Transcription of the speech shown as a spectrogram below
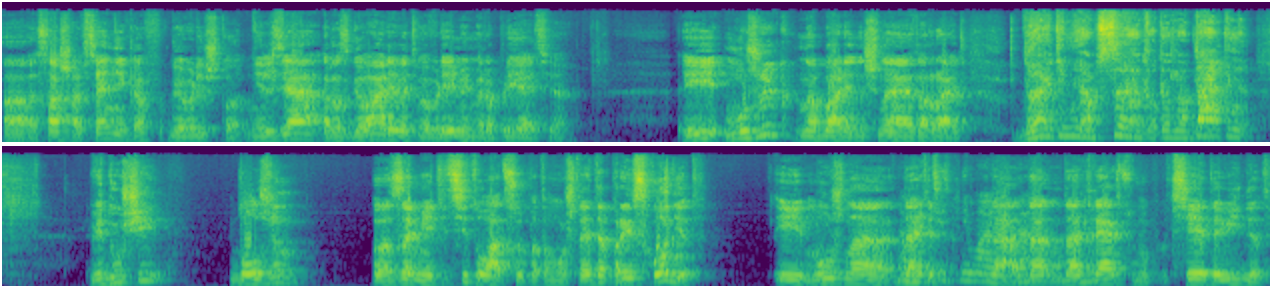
А, Саша Овсянников говорит, что нельзя разговаривать во время мероприятия. И мужик на баре начинает орать, дайте мне абсент, вот это, дайте мне. Ведущий должен э, заметить ситуацию, потому что это происходит, и нужно дать, внимание, да, да? да- дать реакцию. Ну, все это видят.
